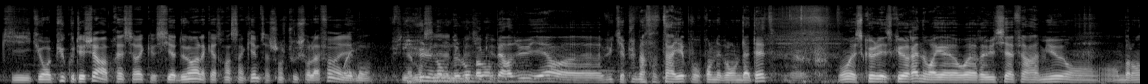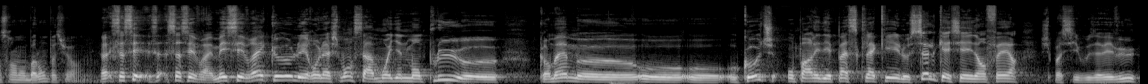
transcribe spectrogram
qui, qui auraient pu coûter cher. Après, c'est vrai que s'il y a 2-1 à la 85e, ça change tout sur la fin. Et bon, finalement, Vu le c'est nombre de longs ballons perdus hier, euh, vu qu'il n'y a plus Martin Terrier pour prendre les ballons de la tête, bon, est-ce que, est que Rennes aurait, aurait réussi à faire mieux en, en balançant un long ballon? Pas sûr. Ouais, Ça, c'est, ça, ça, c'est vrai. Mais c'est vrai que les relâchements, ça a moyennement plu euh, quand même euh, au, au- au coach. On parlait des passes claquées. Le seul qui a essayé d'en faire, je ne sais pas si vous avez vu,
